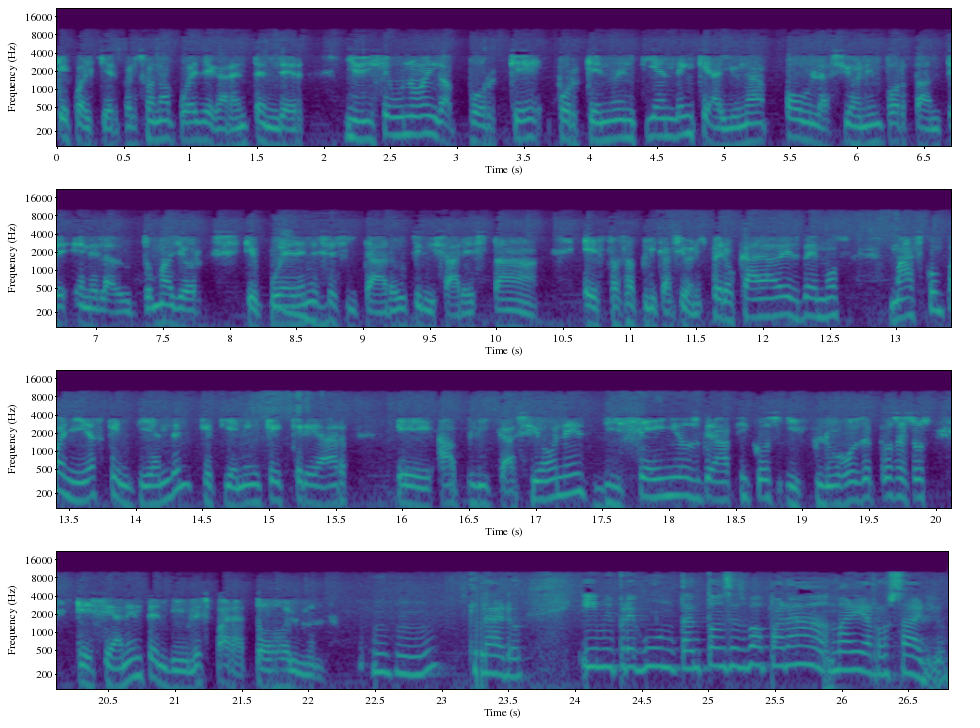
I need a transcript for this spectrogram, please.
que cualquier persona puede llegar a entender. Y dice uno, venga, ¿por qué, ¿por qué no entienden que hay una población importante en el adulto mayor que puede necesitar utilizar esta, estas aplicaciones? Pero cada vez vemos más compañías que entienden que tienen que crear eh, aplicaciones, diseños gráficos y flujos de procesos que sean entendibles para todo el mundo. claro. Y mi pregunta entonces va para María Rosario,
